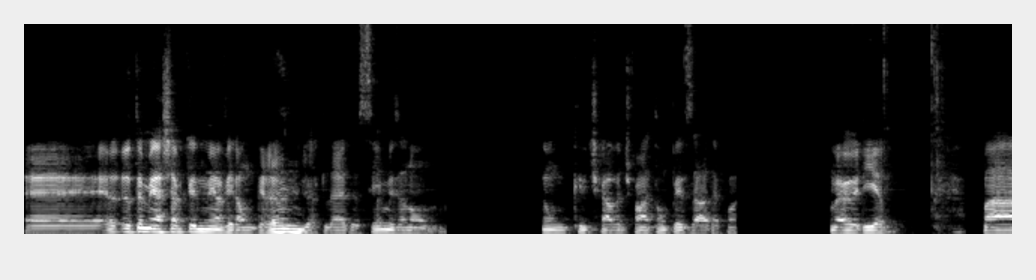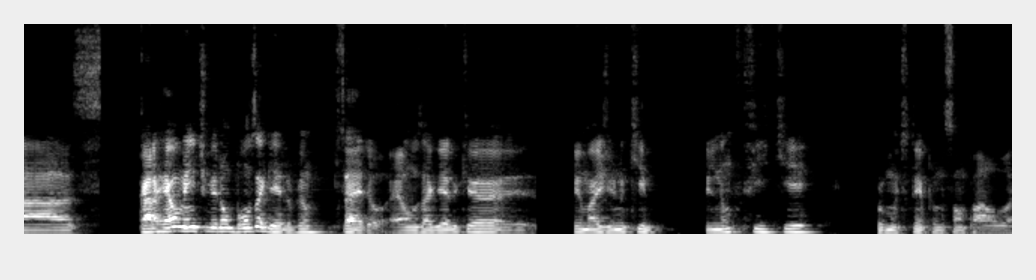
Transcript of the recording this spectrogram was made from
É, eu, eu, também achava que ele não ia virar um grande atleta assim, mas eu não, não criticava de forma tão pesada quanto a maioria. Mas cara realmente virou um bom zagueiro, viu? Sério, é um zagueiro que eu, imagino que ele não fique por muito tempo no São Paulo.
